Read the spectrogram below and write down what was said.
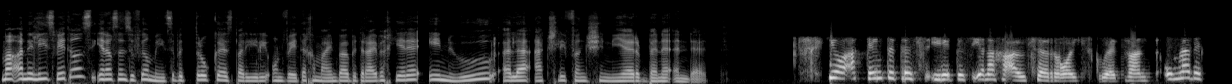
Maar Annelies, weet ons enigstens hoeveel mense betrokke is by hierdie onwettige mynboubedrywighede en hoe hulle actually funksioneer binne in dit? Ja, ek dink dit is jy weet dis enige ou se raaiskoot want omdat dit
